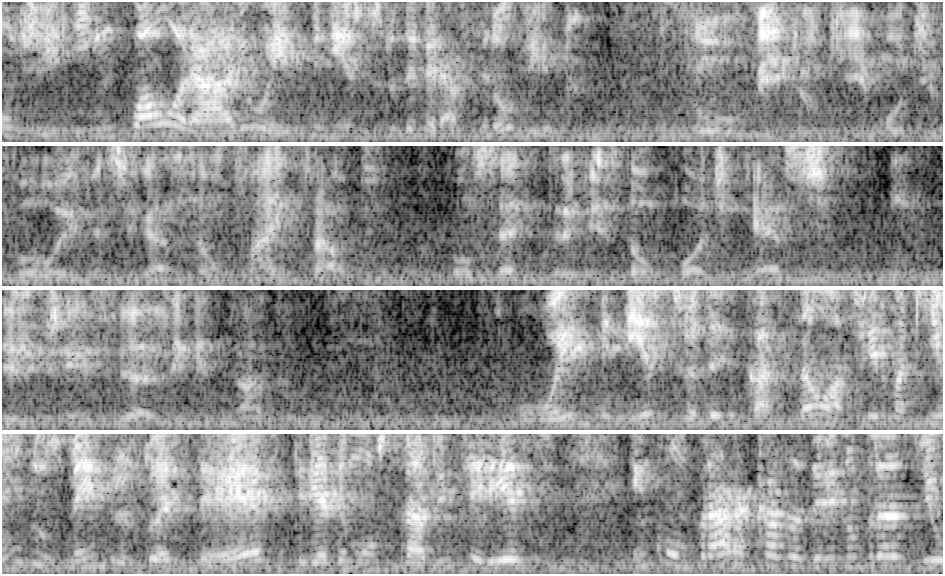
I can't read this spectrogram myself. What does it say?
onde e em qual horário o ex-ministro deverá ser ouvido. No vídeo que motivou a investigação, Weintraub concede entrevista ao podcast Inteligência Limitada. O ex-ministro da Educação afirma que um dos membros do STF teria demonstrado interesse em comprar a casa dele no Brasil,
